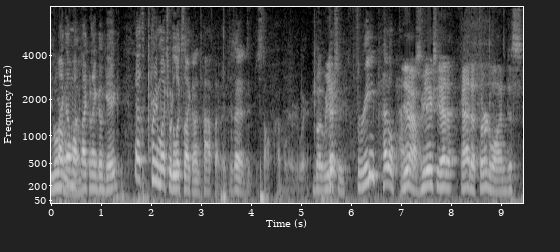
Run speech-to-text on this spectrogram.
Like on my, like when I go gig. That's pretty much what it looks like on top of it. Just, uh, just all crumpled everywhere. But we Th- actually, three pedal powers. yeah, we actually had to add a third one just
